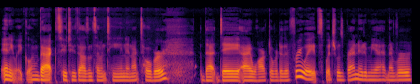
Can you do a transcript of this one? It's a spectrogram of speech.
Anyway, going back to 2017 in October, that day I walked over to the free weights, which was brand new to me. I had never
